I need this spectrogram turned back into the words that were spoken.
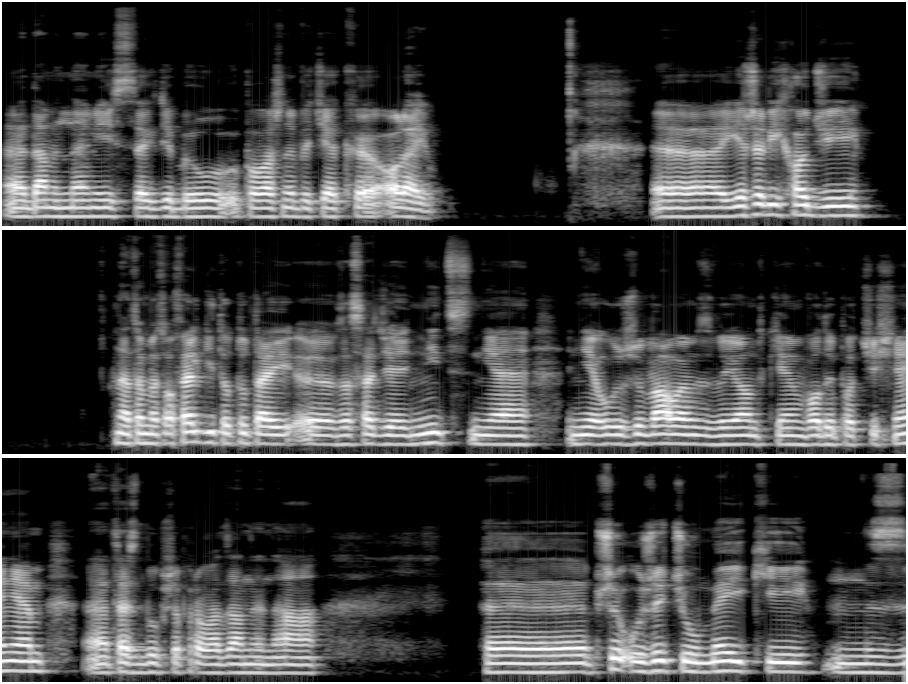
e, dane miejsce, gdzie był poważny wyciek oleju. Jeżeli chodzi Natomiast o felgi to tutaj w zasadzie nic nie, nie używałem z wyjątkiem wody pod ciśnieniem. Test był przeprowadzany na E, przy użyciu myjki mm, z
